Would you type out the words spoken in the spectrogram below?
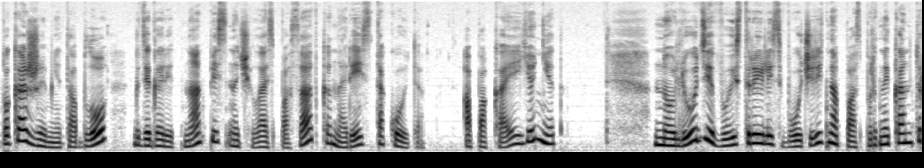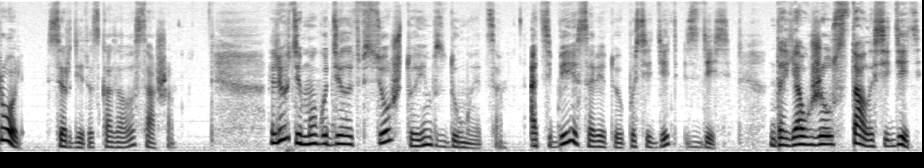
Покажи мне табло, где горит надпись «Началась посадка на рейс такой-то». А пока ее нет». Но люди выстроились в очередь на паспортный контроль, сердито сказала Саша. Люди могут делать все, что им вздумается. А тебе я советую посидеть здесь. Да я уже устала сидеть.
